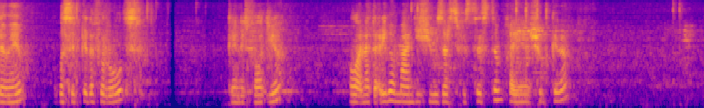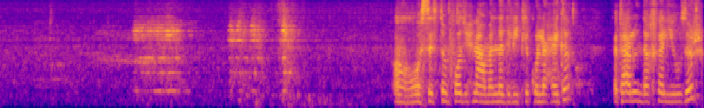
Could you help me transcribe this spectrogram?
تمام بصيت كده في ال roles كانت فاضية هو أنا تقريبا ما عنديش users في ال system خلينا نشوف كده. آه هو ال system فاضي إحنا عملنا delete لكل حاجة. فتعالوا ندخل user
